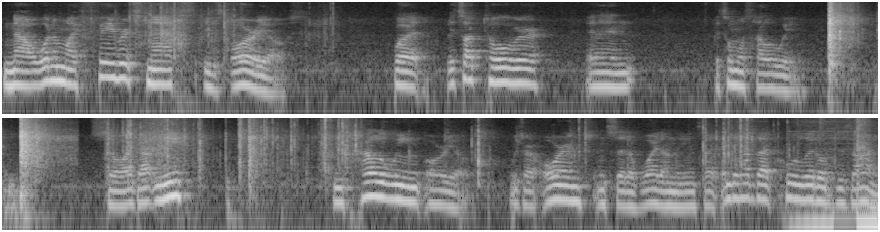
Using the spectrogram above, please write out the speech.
Now one of my favorite snacks is Oreos. But it's October and it's almost Halloween. So I got me these Halloween Oreos, which are orange instead of white on the inside, and they have that cool little design.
